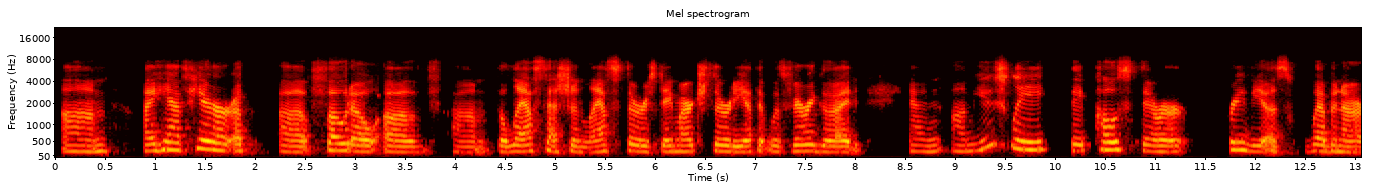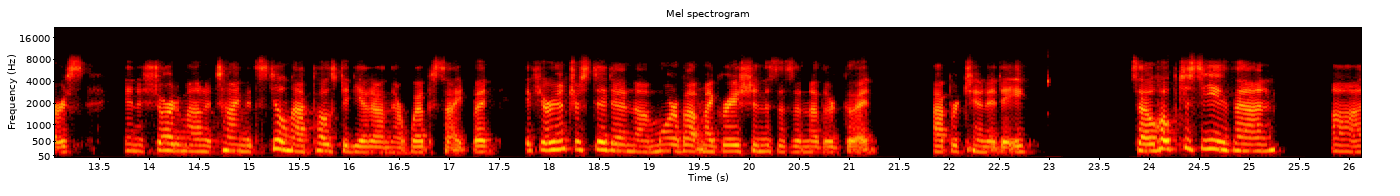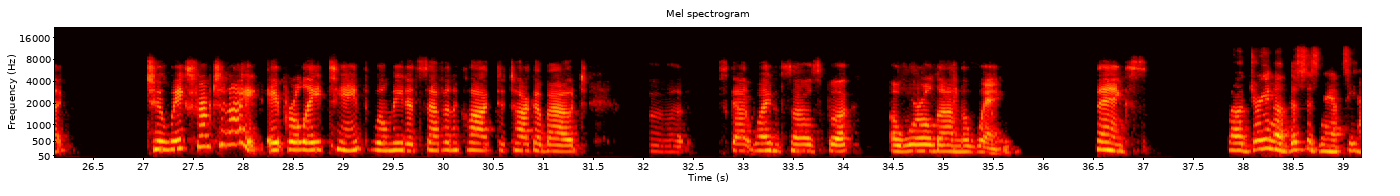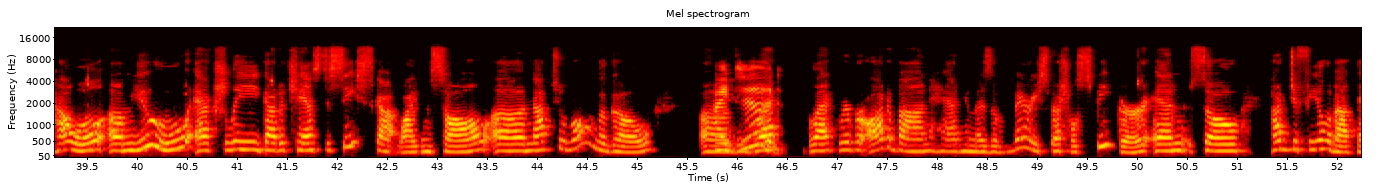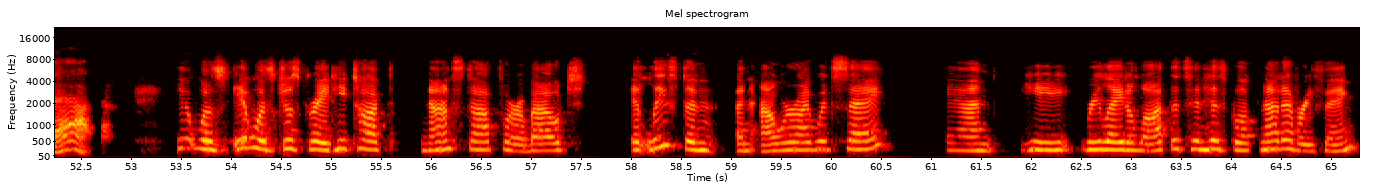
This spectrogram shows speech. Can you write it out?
Um, I have here a, a photo of um, the last session last Thursday, March 30th. It was very good. And um, usually they post their previous webinars in a short amount of time. It's still not posted yet on their website, but if you're interested in uh, more about migration, this is another good opportunity. So hope to see you then. Uh, two weeks from tonight, April 18th, we'll meet at seven o'clock to talk about uh, Scott Weidensaul's book, A World on the Wing. Thanks. Uh, Drina, this is Nancy Howell. Um, you actually got a chance to see Scott Weidensaul uh, not too long ago. Uh, I did. Black, Black, River Audubon had him as a very special speaker. And so how did you feel about that? It was it was just great. He talked nonstop for about at least an, an hour, I would say. And he relayed a lot that's in his book, not everything,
